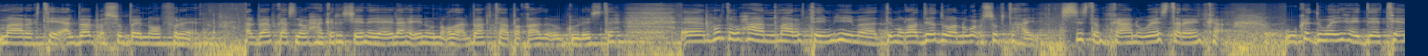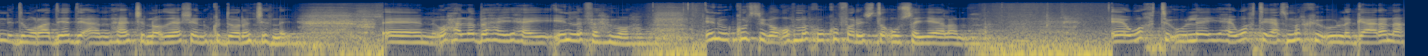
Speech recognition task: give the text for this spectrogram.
maaragtay albaab cusub bay noo fureen. Albaabkaasna waxaan ka rajaynayaa ilaahay inuu noqdo albaab taabaqaada oo guulaysta. Horta waxaan maaragtay muhiima dimuqraadiyaddu waa nagu cusub tahay. Sistamkan westereenka wuu ka duwan yahay dee dimuqraadiyaddii aan lahaan jirno odayaasheenna ku dooran jirnay. Waxaa loo baahan yahay in la fahmo inuu kursiga qof markuu ku fadhiisto uusan yeelan ee wakhti uu leeyahay wakhtigaas markii uu la gaarana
